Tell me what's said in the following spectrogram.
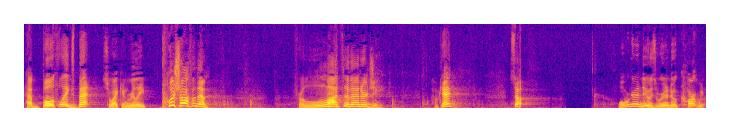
have both legs bent so I can really push off of them for lots of energy. Okay? So, what we're going to do is we're going to do a cartwheel,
